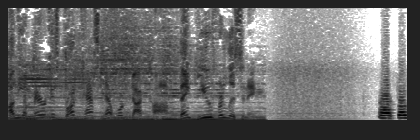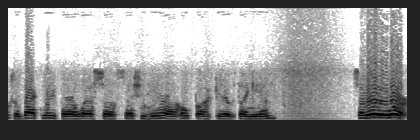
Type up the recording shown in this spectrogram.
on the AmericasBroadcastNetwork.com. Thank you for listening. All right, folks, I'm back with for our last uh, session here. I hope I get everything in. So there we were.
